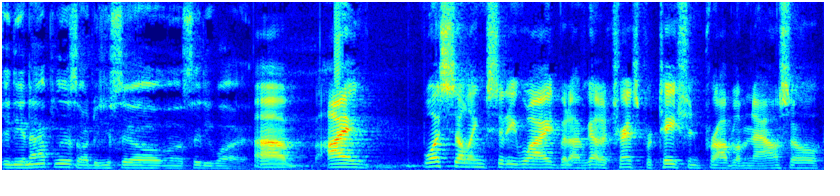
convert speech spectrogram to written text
Indianapolis, or do you sell uh, citywide? Um, I was selling citywide, but I've got a transportation problem now, so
